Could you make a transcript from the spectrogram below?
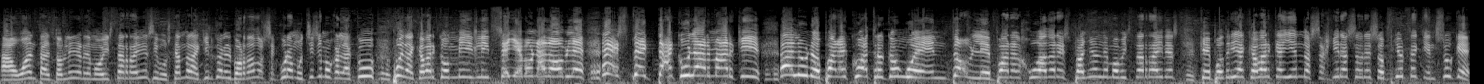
aguanta el top laner de Movistar Riders y buscando la kill con el bordado. Se cura muchísimo con la Q. Puede acabar con Midlit. Se lleva una doble. ¡Espectacular, Marky! El 1 para 4 con Gwen. Doble para el jugador español de Movistar Riders que podría acabar cayendo a gira sobre Kensuke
